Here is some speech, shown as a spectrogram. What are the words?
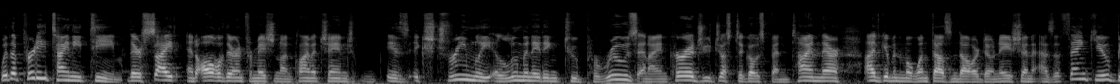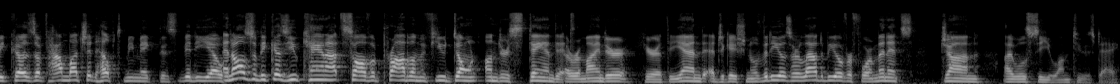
with a pretty tiny team. Their site and all of their information on climate change is extremely illuminating illuminating to peruse, and I encourage you just to go spend time there. I've given them a $1,000 donation as a thank you because of how much it helped me make this video, and also because you cannot solve a problem if you don't understand it. A reminder here at the end educational videos are allowed to be over four minutes. John, I will see you on Tuesday.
